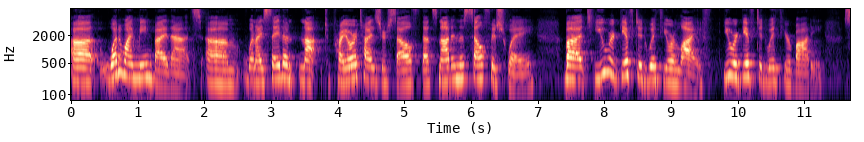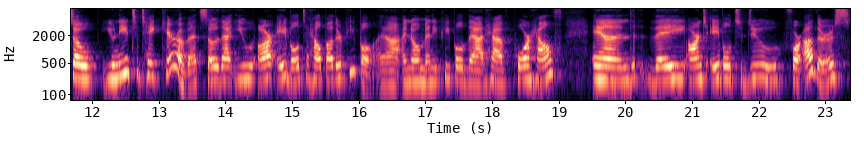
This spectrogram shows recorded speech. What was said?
uh, what do I mean by that? Um, when I say that not to prioritize yourself, that's not in the selfish way, but you were gifted with your life. You were gifted with your body. So you need to take care of it so that you are able to help other people. Uh, I know many people that have poor health and they aren't able to do for others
